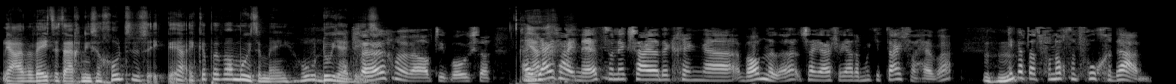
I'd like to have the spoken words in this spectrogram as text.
ja, we weten het eigenlijk niet zo goed. Dus ik, ja, ik heb er wel moeite mee. Hoe doe jij ik dit? Ik verheug me wel op die booster. En ja? jij zei net, toen ik zei dat ik ging uh, wandelen, zei jij van ja, daar moet je tijd voor hebben. Mm -hmm. Ik heb dat vanochtend vroeg gedaan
